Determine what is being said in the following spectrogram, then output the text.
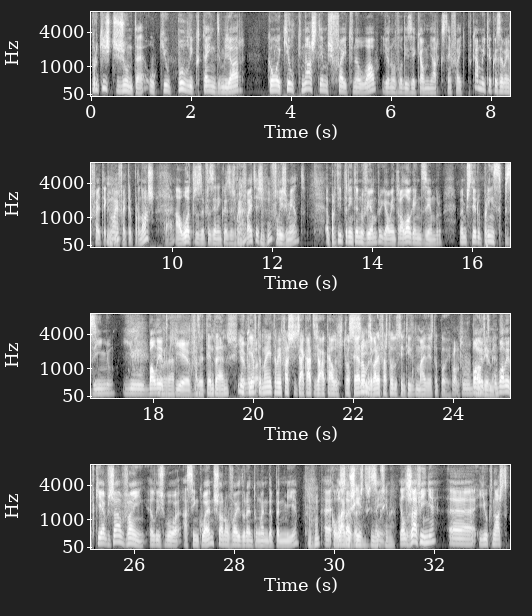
Porque isto junta o que o público tem de melhor com aquilo que nós temos feito na UAU, e eu não vou dizer que é o melhor que se tem feito, porque há muita coisa bem feita que uhum. não é uhum. feita por nós, claro. há outros a fazerem coisas claro. bem feitas, uhum. felizmente. A partir de 30 de novembro, e ao entrar logo em dezembro, vamos ter o Príncipezinho e o Ballet é de Kiev. Faz 80 anos. E é o Kiev também, também faz, já cá, já cá os trouxeram, Sim. mas agora faz todo o sentido mais este apoio. Pronto, o ballet, o ballet de Kiev já vem a Lisboa há 5 anos, só não veio durante um ano da pandemia. Uhum. Uh, Com o Lago seja, Cisnes, ainda por cima. Ele já vinha, Uh, e o que nós,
